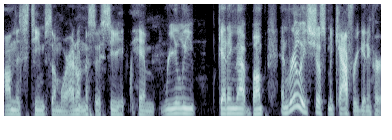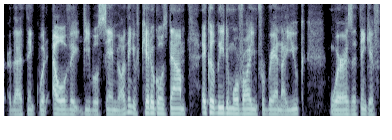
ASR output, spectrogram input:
on this team somewhere, I don't necessarily see him really getting that bump. And really, it's just McCaffrey getting hurt that I think would elevate Deebo Samuel. I think if Kittle goes down, it could lead to more volume for Brandon Aiyuk. Whereas I think if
